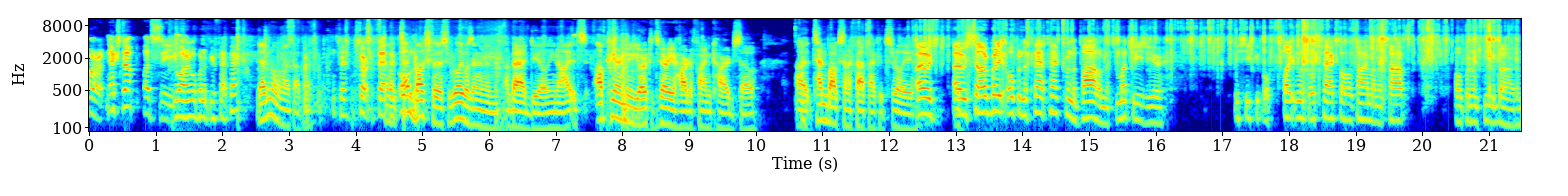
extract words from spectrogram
All right, next up, let's see. You want to open up your fat pack? Yeah, I can open my fat pack. Okay, start with the fat So pack. ten Open bucks for this it really wasn't even a bad deal. You know, it's up here in New York. It's very hard to find cards, so uh, ten bucks on a fat pack. It's really I always, I always tell everybody open the fat pack from the bottom. It's much easier. You see people fighting with those packs all the time on the top. Open them from the bottom.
